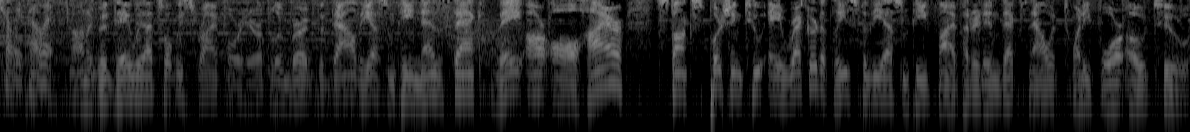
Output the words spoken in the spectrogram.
Charlie Pellet. On a good day, that's what we strive for here at Bloomberg. The Dow, the S&P, Nasdaq, they are all higher. Stocks pushing to a record, at least for the S&P 500 index, now at 2402.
